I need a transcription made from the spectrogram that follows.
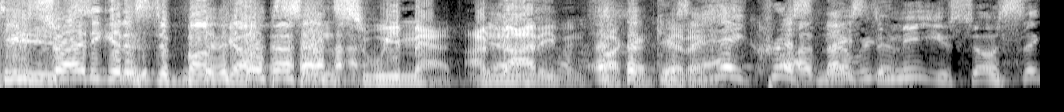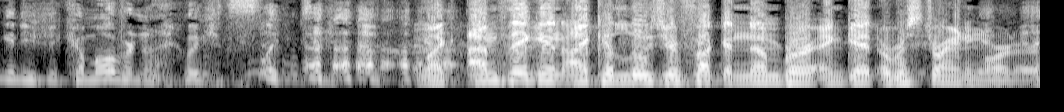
He's seeds. tried to get us to bunk up since we met. I'm not even fucking kidding. like, hey, Chris, Oh, nice to meet you. So I was thinking you could come over tonight. We could sleep together. I'm like, I'm thinking I could lose your fucking number and get a restraining order.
